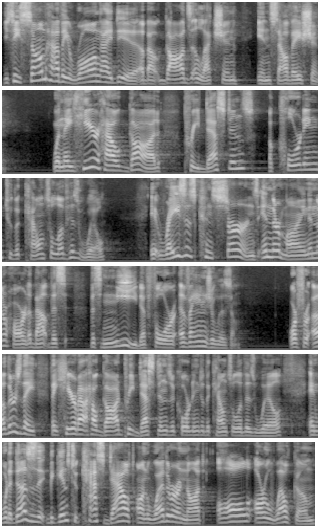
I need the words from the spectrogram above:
You see, some have a wrong idea about God's election in salvation. When they hear how God predestines according to the counsel of his will, it raises concerns in their mind and their heart about this, this need for evangelism. Or for others, they, they hear about how God predestines according to the counsel of his will. And what it does is it begins to cast doubt on whether or not all are welcome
